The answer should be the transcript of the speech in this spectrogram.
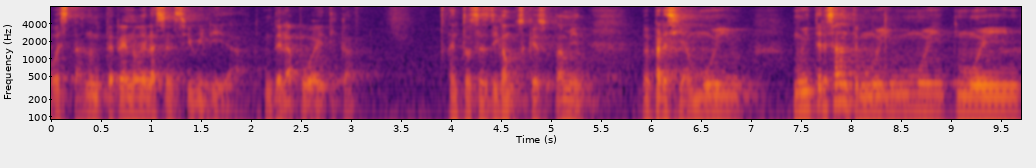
o está en un terreno de la sensibilidad, de la poética. Entonces digamos que eso también me parecía muy, muy interesante, muy, muy, muy...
